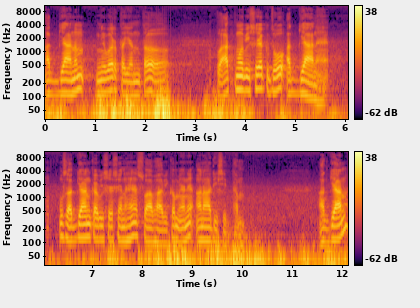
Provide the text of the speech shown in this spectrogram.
अज्ञानम निवर्तयंत तो आत्म विषयक जो अज्ञान है, उस अज्ञान का विशेषण है स्वाभाविकम, यानी अनादि सिद्धम अज्ञान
